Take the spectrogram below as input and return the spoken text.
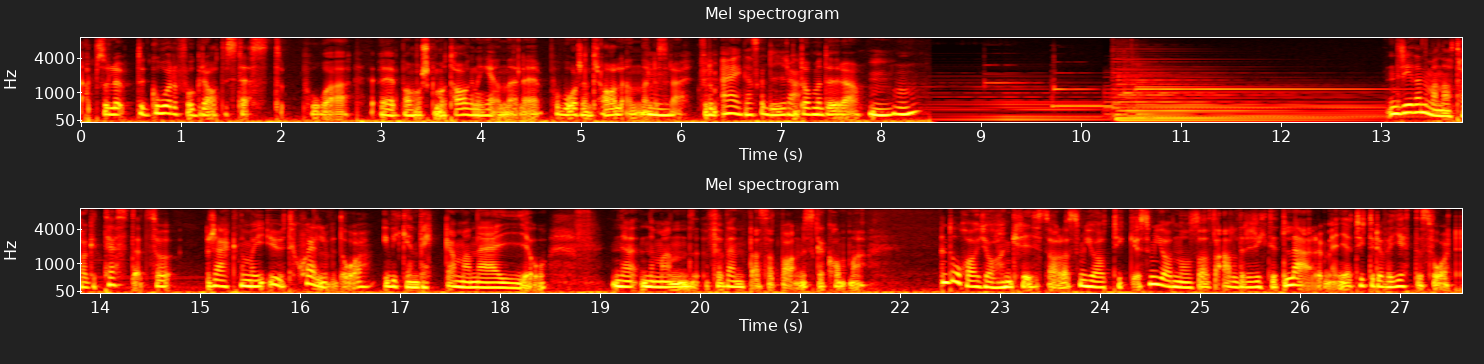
Absolut, det går att få gratis test på eh, barnmorskemottagningen eller på vårdcentralen eller mm. sådär. För de är ganska dyra. De är dyra. Mm. Mm. Redan när man har tagit testet så räknar man ju ut själv då i vilken vecka man är i och när, när man förväntas att barnet ska komma. Men då har jag en grej, Sara, som jag tycker, som jag någonstans aldrig riktigt lär mig. Jag tyckte det var jättesvårt.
